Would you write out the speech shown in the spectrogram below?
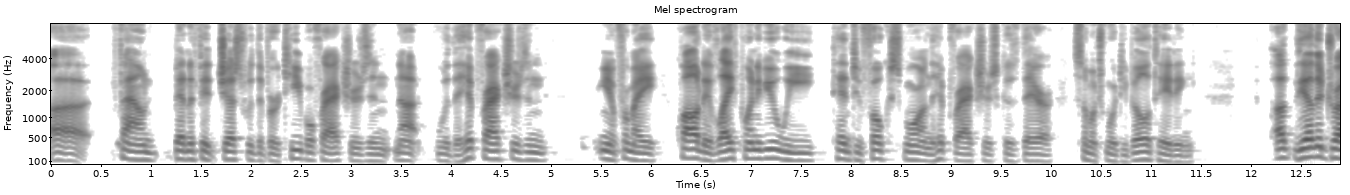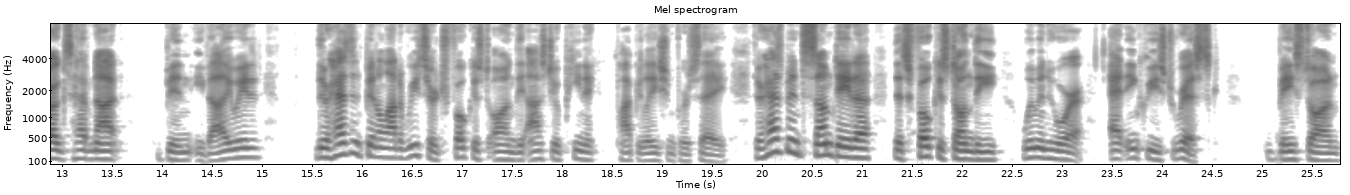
uh, found benefit just with the vertebral fractures and not with the hip fractures. And you know, from a quality of life point of view, we tend to focus more on the hip fractures because they're so much more debilitating. Uh, the other drugs have not been evaluated. There hasn't been a lot of research focused on the osteopenic population per se. There has been some data that's focused on the women who are at increased risk based on,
